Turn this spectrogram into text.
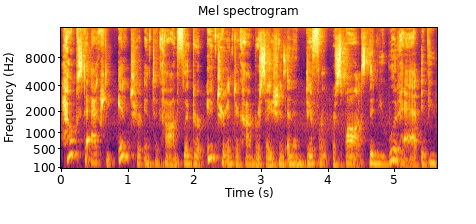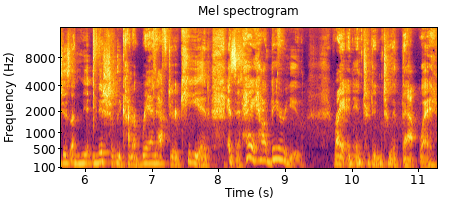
helps to actually enter into conflict or enter into conversations in a different response than you would have if you just initially kind of ran after a kid and said, hey, how dare you? Right, and entered into it that way.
